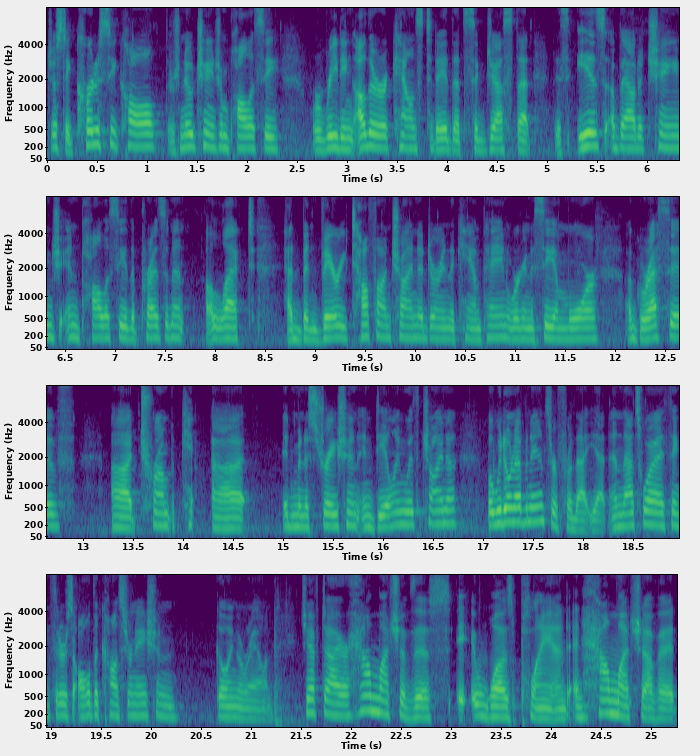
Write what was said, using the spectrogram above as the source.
just a courtesy call. There's no change in policy. We're reading other accounts today that suggest that this is about a change in policy. The president elect had been very tough on China during the campaign. We're going to see a more aggressive uh, Trump uh, administration in dealing with China, but we don't have an answer for that yet. And that's why I think there's all the consternation going around. Geoff Dyer, how much of this was planned and how much of it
